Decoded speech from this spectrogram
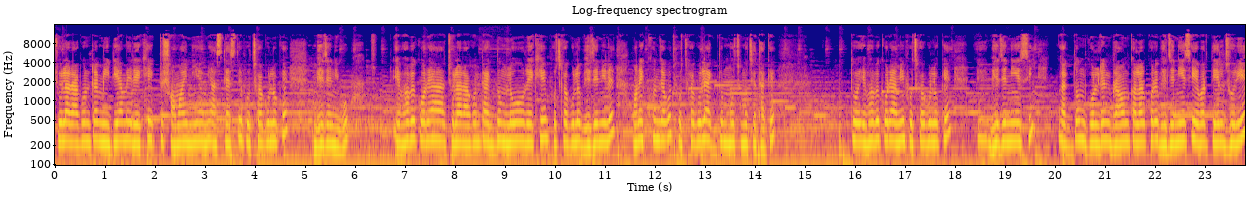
চুলার আগুনটা মিডিয়ামে রেখে একটু সময় নিয়ে আমি আস্তে আস্তে ফুচকাগুলোকে ভেজে নিব। এভাবে করে চুলার আগুনটা একদম লো রেখে ফুচকাগুলো ভেজে নিলে অনেকক্ষণ যাবৎ ফুচকাগুলো একদম মুচমুচে থাকে। তো এভাবে করে আমি ফুচকাগুলোকে ভেজে নিয়েছি। একদম গোল্ডেন ব্রাউন কালার করে ভেজে নিয়েছি। এবার তেল ঝরিয়ে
